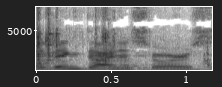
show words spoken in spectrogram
Living dinosaurs.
